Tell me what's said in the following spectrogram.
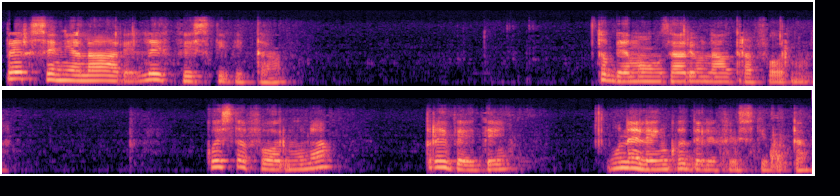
Per segnalare le festività dobbiamo usare un'altra formula. Questa formula prevede un elenco delle festività.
